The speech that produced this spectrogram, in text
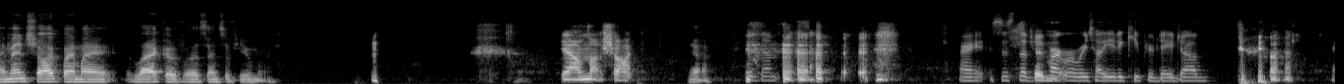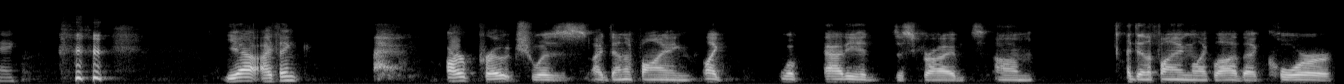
I meant shocked by my lack of a sense of humor. Yeah, I'm not shocked. Yeah. Good dump. All right. Is this the kidding. part where we tell you to keep your day job? Okay. Yeah, I think our approach was identifying, like what Adi had described, um, identifying like a lot of the core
